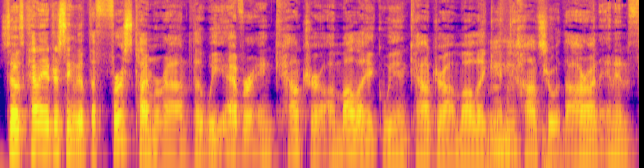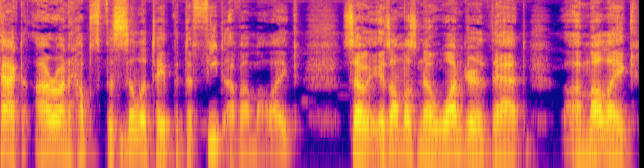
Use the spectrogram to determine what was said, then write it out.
So it's kind of interesting that the first time around that we ever encounter Amalek, we encounter Amalek Mm-hmm. in concert with Aaron, and in fact, Aaron helps facilitate the defeat of Amalek. So it's almost no wonder that Amalek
